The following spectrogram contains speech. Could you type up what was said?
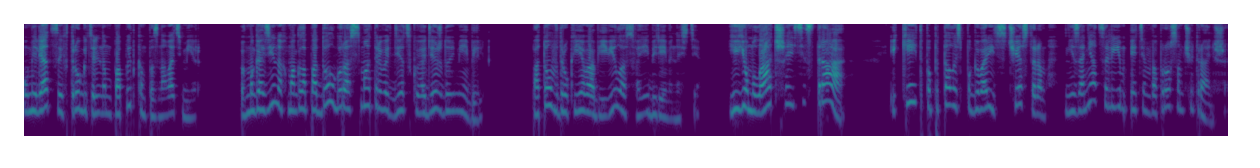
Умиляться их трогательным попыткам познавать мир. В магазинах могла подолгу рассматривать детскую одежду и мебель. Потом вдруг Ева объявила о своей беременности. Ее младшая сестра! И Кейт попыталась поговорить с Честером, не заняться ли им этим вопросом чуть раньше.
